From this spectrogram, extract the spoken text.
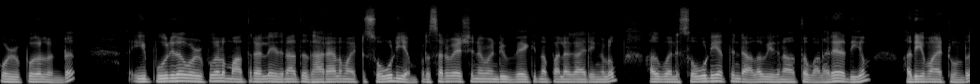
കൊഴുപ്പുകളുണ്ട്. ഈ പൂരിത കൊഴുപ്പുകൾ മാത്രമല്ല ഇതിനകത്ത് ധാരാളമായിട്ട് സോഡിയം പ്രിസർവേഷന് വേണ്ടി ഉപയോഗിക്കുന്ന പല കാര്യങ്ങളും, അതുപോലെ സോഡിയത്തിന്റെ അളവ് ഇതിനകത്ത് വളരെയധികം അധികമായിട്ടുണ്ട്.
